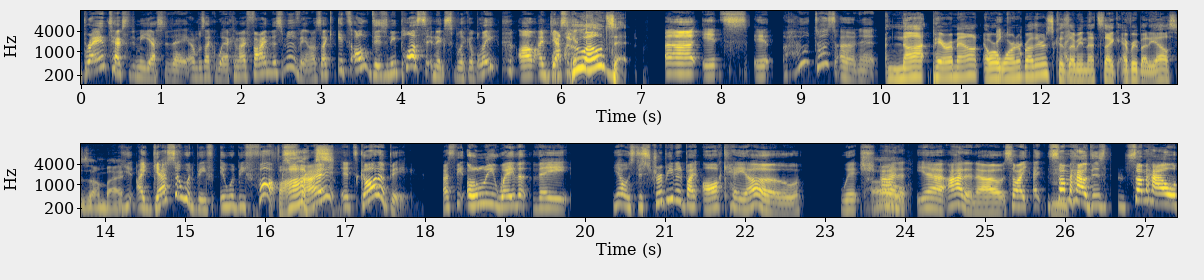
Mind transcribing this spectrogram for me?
Brand texted me yesterday and was like, "Where can I find this movie?" And I was like, "It's on Disney Plus, inexplicably." Um, I'm Well, guessing. who owns it? Uh, it's it. Who does own it? Not Paramount or I- Warner Brothers, because I, I- mean that's like everybody else is owned by. I guess it would be. It would be Fox, Fox. right? It's gotta be. That's the only way that they. Yeah, it was distributed by RKO, which Oh. Hmm. don't- yeah I don't know. So I, I somehow this somehow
